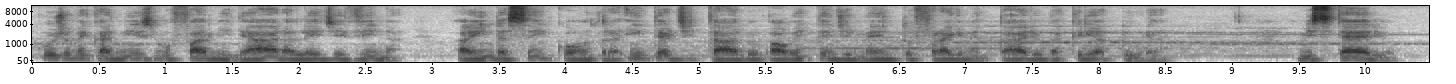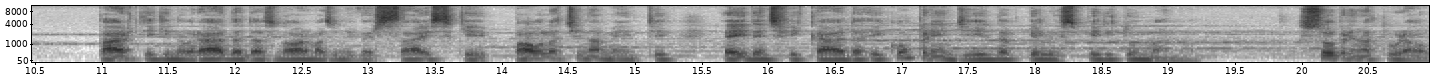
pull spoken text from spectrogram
cujo mecanismo familiar à lei divina ainda se encontra interditado ao entendimento fragmentário da criatura. Mistério, parte ignorada das normas universais que, paulatinamente, é identificada e compreendida pelo espírito humano. Sobrenatural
